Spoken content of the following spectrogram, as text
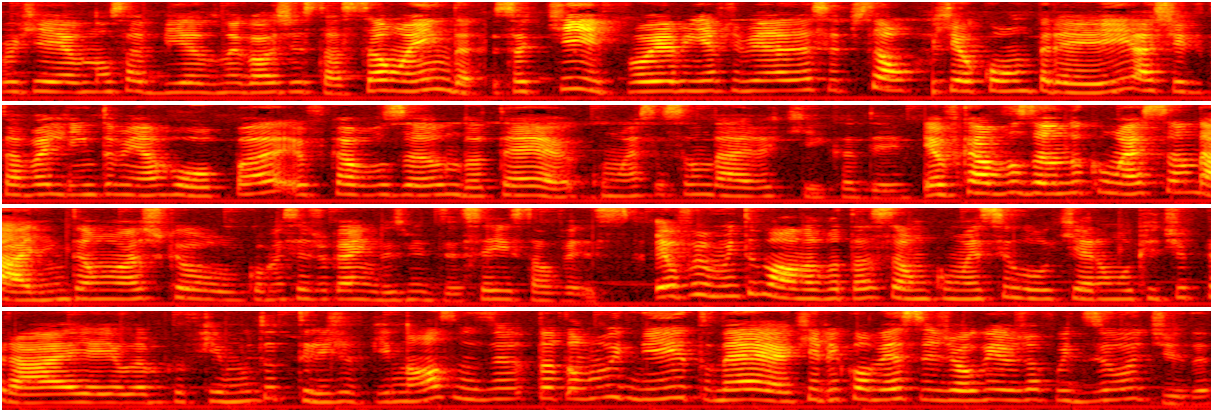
porque eu não sabia do negócio de estação ainda. Isso aqui foi a minha primeira decepção. Porque eu comprei, achei que tava linda a minha roupa, eu ficava usando até com essa sandália aqui, cadê? Eu ficava usando com essa sandália, então eu acho que eu comecei a jogar em 2016, talvez. Eu fui muito mal na votação com esse look, era um look de praia, e eu lembro que eu fiquei muito triste, eu fiquei, nossa, mas tá tão bonito, né? Aquele começo de jogo e eu já fui desiludida.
